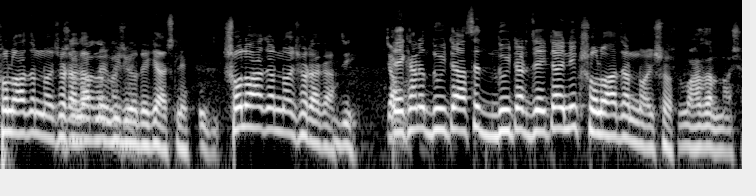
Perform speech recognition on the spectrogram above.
ষোলো হাজার নয়শো টাকা আপনার ভিডিও দেখে আসলে। ষোলো হাজার নয়শো টাকা। জি। এখানে দুইটা আছে দুইটার যেইটাই নিক ষোলো হাজার নয়শো। ষোলো হাজার নয়শো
